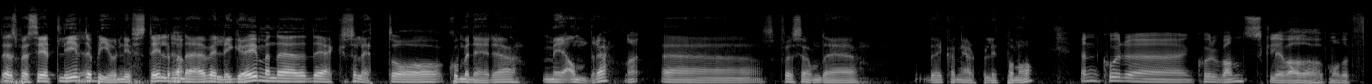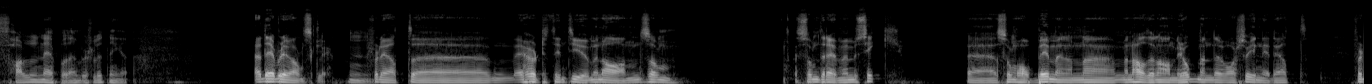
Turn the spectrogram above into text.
Det er et spesielt liv. Det blir jo en livsstil, men ja. det er veldig gøy. Men det, det, er ikke så lett å kombinere med andre. Eh, så får vi se om det, det, kan hjelpe litt på nå. Men hvor, uh, hvor, vanskelig var det å på en måte falle ned på den beslutningen? Ja, det blir vanskelig. Mm. Fordi at uh, Jeg hørte et intervju med en annen som, som drev med musikk eh, som hobby, men, eh, men, hadde en annen jobb. Men det var så inni det at For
